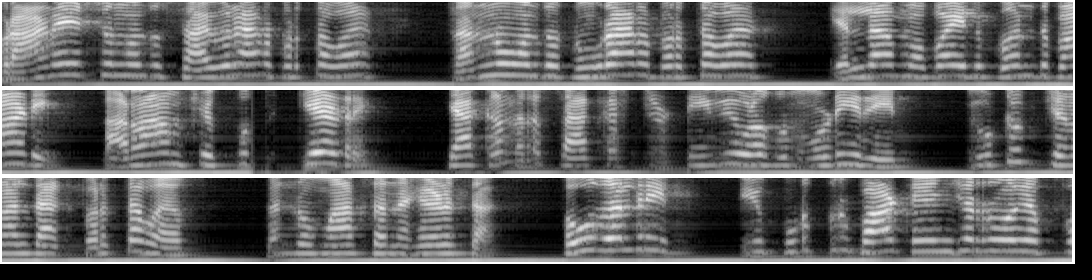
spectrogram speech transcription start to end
ಪ್ರಾಣೇಶ್ ಒಂದು ಸಾವಿರಾರು ಬರ್ತಾವ, ನನ್ನ ಒಂದು ನೂರಾರು ಬರ್ತಾವ. ಎಲ್ಲಾ ಮೊಬೈಲ್ ಬಂದ್ ಮಾಡಿ ಆರಾಮ್ಸೆ ಕೂತ್ ಕೇಳ್ರಿ. ಯಾಕಂದ್ರ ಸಾಕಷ್ಟು ಟಿವಿ ಒಳಗ ನೋಡಿರಿ ಯೂಟ್ಯೂಬ್ ಚಾನಲ್ದಾಗ ಬರ್ತಾವ ಅನ್ನೋ ಮಾತನ್ನ ಹೇಳ್ತಾ. ಹೌದಲ್ರಿ? ಈ ಕುಡುಕರು ಬಾಳ ಡೇಂಜರ್ ಯಪ್ಪ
